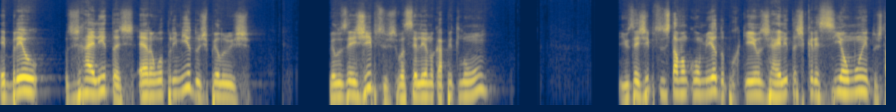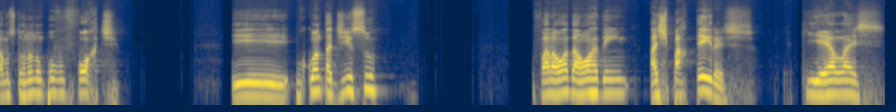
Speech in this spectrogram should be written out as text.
hebreu, os israelitas, eram oprimidos pelos pelos egípcios, você lê no capítulo 1. E os egípcios estavam com medo porque os israelitas cresciam muito, estavam se tornando um povo forte. E por conta disso, o faraó dá ordem às parteiras que elas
